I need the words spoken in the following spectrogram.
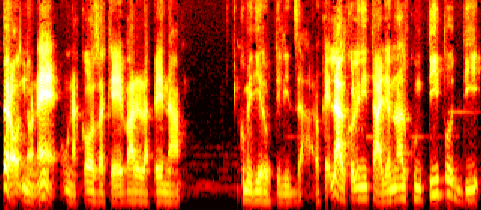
però non è una cosa che vale la pena come dire, utilizzare. Okay? L'alcol in Italia non ha alcun tipo di,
